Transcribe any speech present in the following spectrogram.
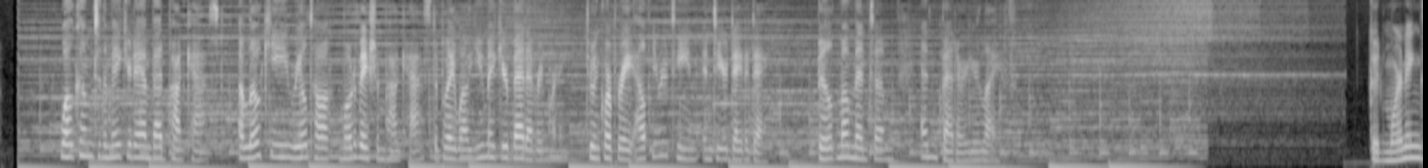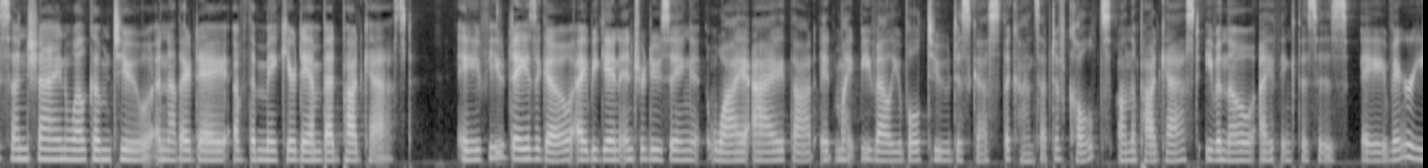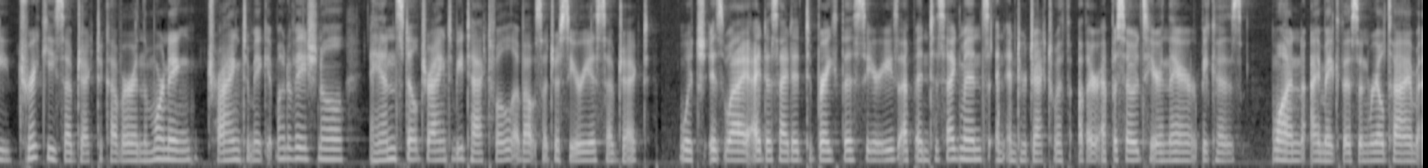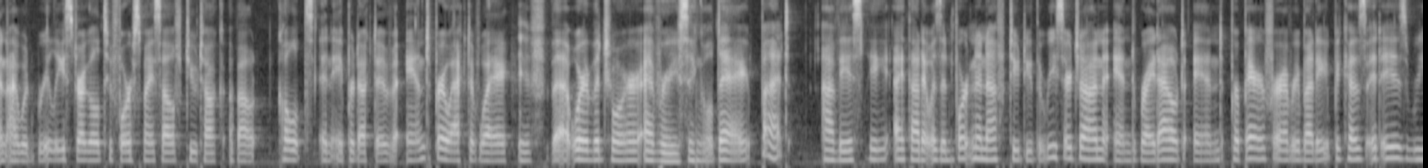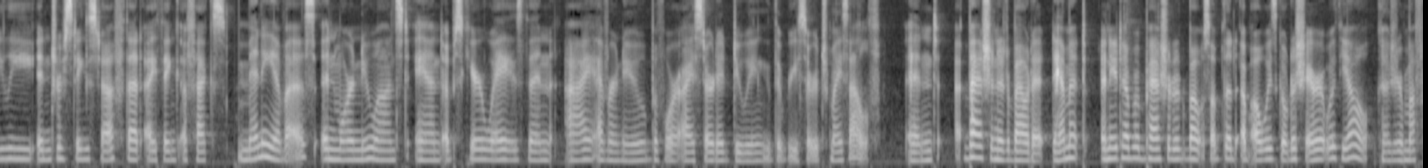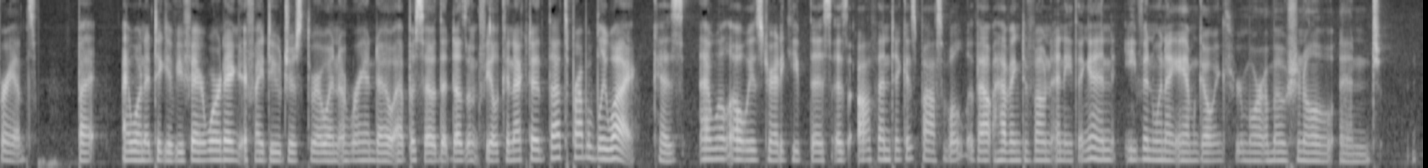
Welcome to the Make Your Damn Bed podcast, a low key, real talk motivation podcast to play while you make your bed every morning to incorporate healthy routine into your day to day, build momentum, and better your life. Good morning, sunshine. Welcome to another day of the Make Your Damn Bed podcast. A few days ago, I began introducing why I thought it might be valuable to discuss the concept of cults on the podcast, even though I think this is a very tricky subject to cover in the morning, trying to make it motivational and still trying to be tactful about such a serious subject. Which is why I decided to break this series up into segments and interject with other episodes here and there because one, I make this in real time, and I would really struggle to force myself to talk about cults in a productive and proactive way if that were the chore every single day. But obviously, I thought it was important enough to do the research on and write out and prepare for everybody because it is really interesting stuff that I think affects many of us in more nuanced and obscure ways than I ever knew before I started doing the research myself. And I'm passionate about it. Damn it. Anytime I'm passionate about something, I'm always going to share it with y'all because you're my friends. But I wanted to give you fair warning if I do just throw in a rando episode that doesn't feel connected, that's probably why. Because I will always try to keep this as authentic as possible without having to phone anything in, even when I am going through more emotional and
